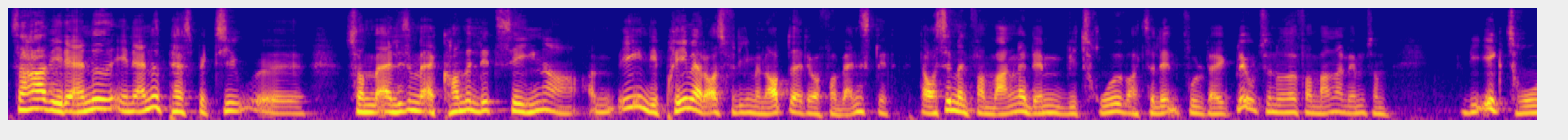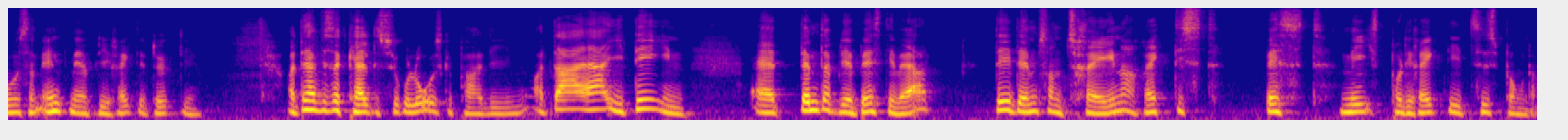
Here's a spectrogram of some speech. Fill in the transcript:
Så har vi et andet, en andet perspektiv, øh, som er, ligesom er kommet lidt senere. Og egentlig primært også, fordi man opdagede, at det var for vanskeligt. Der var simpelthen for mange af dem, vi troede var talentfulde, der ikke blev til noget, og for mange af dem, som vi ikke troede, som endte med at blive rigtig dygtige. Og det har vi så kaldt det psykologiske paradigme. Og der er ideen, at dem, der bliver bedst i verden, det er dem, som træner rigtigst, bedst, mest på de rigtige tidspunkter.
